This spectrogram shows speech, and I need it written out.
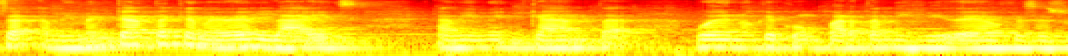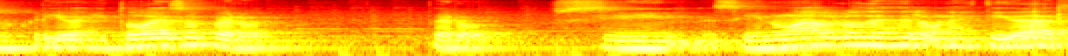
sea, a mí me encanta que me den likes, a mí me encanta bueno, que compartan mis videos, que se suscriban y todo eso, pero, pero si, si no hablo desde la honestidad,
